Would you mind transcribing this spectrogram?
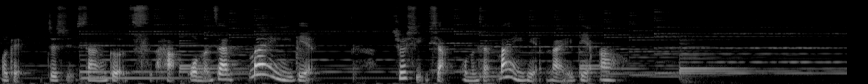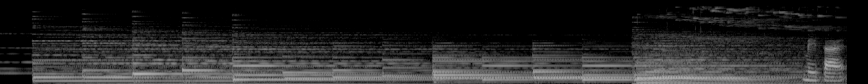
，OK。这是三个词哈，我们再慢一点，休息一下，我们再慢一点来一遍啊。美白，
